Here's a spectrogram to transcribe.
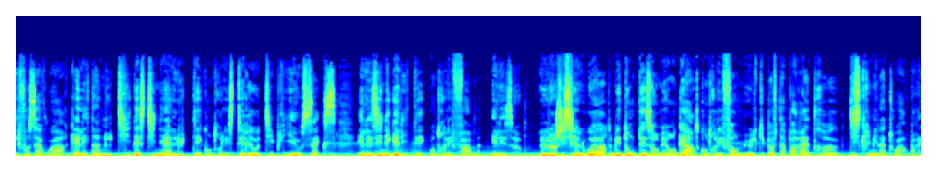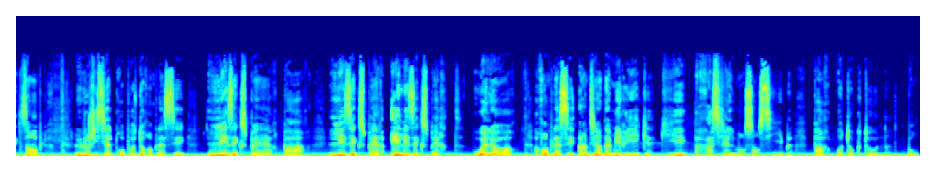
il faut savoir qu'elle est un outil destiné à lutter contre les stéréotypes liés au sexe et les inégalités entre les femmes et les hommes. Le logiciel Word met donc désormais en garde contre les formules qui peuvent apparaître euh, discriminatoires. Par exemple, le logiciel propose de remplacer les experts par les experts et les expertes. Ou alors, remplacer Indien d'Amérique, qui est racialement sensible, par autochtone. Bon,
